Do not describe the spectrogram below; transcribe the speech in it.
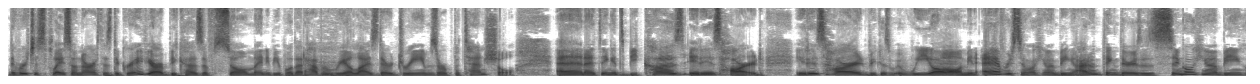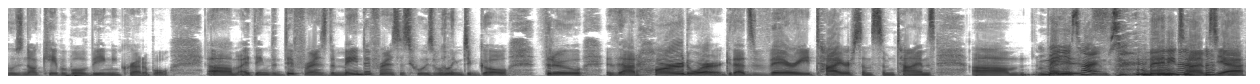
the richest place on earth is the graveyard because of so many people that haven't realized their dreams or potential. And I think it's because it is hard. It is hard because we all, I mean, every single human being, I don't think there is a single human being who's not capable of being incredible. Um, I think the difference, the main difference is who is willing to go through that hard work that's very tiresome sometimes. Um, many times. many times, yeah.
